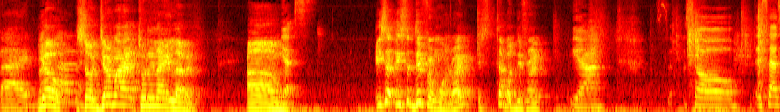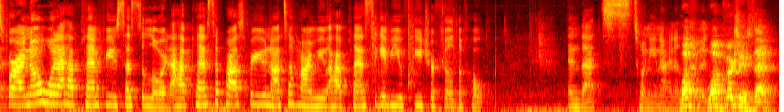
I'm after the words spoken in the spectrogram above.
Bye. Yo, so Jeremiah twenty nine eleven. Um, Yes. It's a it's a different one, right? It's a type of different. Yeah. So it says, For I know what I have planned for you, says the Lord. I have plans to prosper you, not to harm you. I have plans to give you a future filled of hope. And that's 2911. What what version is that?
